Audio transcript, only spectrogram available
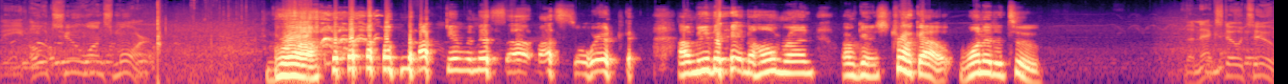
the 0-2 once more. Bruh, I'm not giving this up. I swear to God. I'm either hitting a home run or I'm getting struck out. One of the two. The next 0-2.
